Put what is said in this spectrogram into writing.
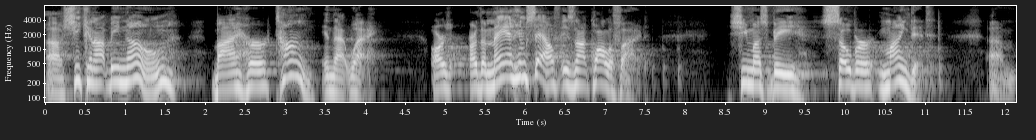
Uh, she cannot be known by her tongue in that way. Or, or the man himself is not qualified. She must be sober minded. Um,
